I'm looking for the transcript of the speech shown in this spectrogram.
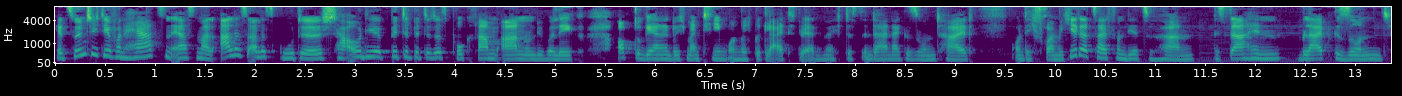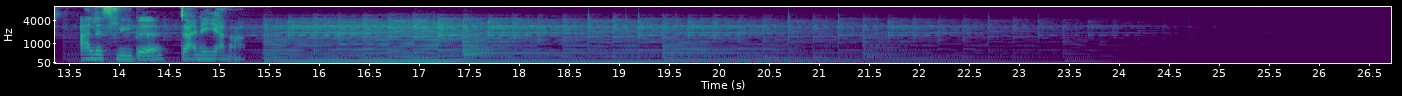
Jetzt wünsche ich dir von Herzen erstmal alles, alles Gute. Schau dir bitte, bitte das Programm an und überleg, ob du gerne durch mein Team und mich begleitet werden möchtest in deiner Gesundheit. Und ich freue mich jederzeit von dir zu hören. Bis dahin, bleib gesund. Alles Liebe, deine Jana.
